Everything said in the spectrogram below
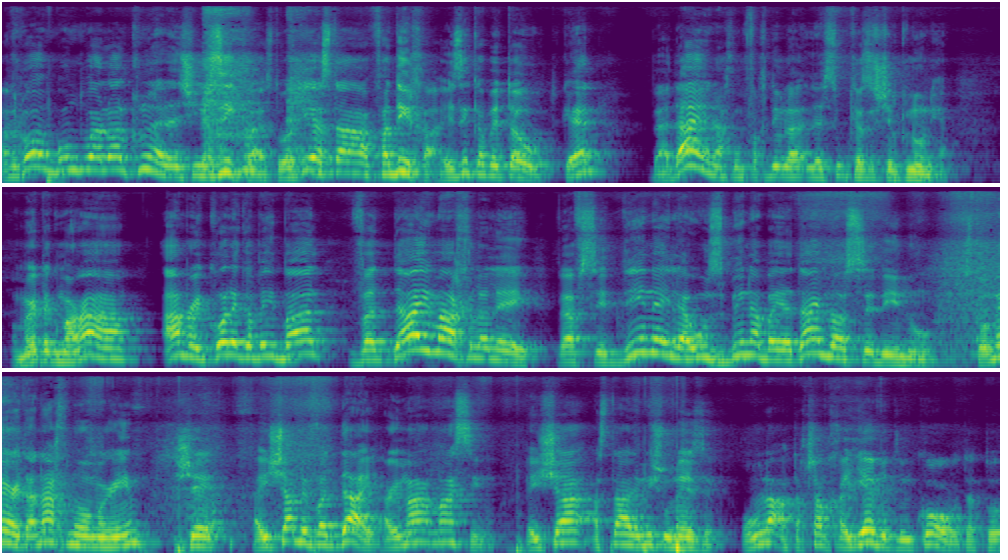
אבל בואו בוא נדבר לא על כלום, אלא שהיא הזיקה, זאת אומרת היא עשתה פדיחה, הזיקה בטעות, כן? ועדיין אנחנו מפחדים לסוג כזה של קנוניה. אומרת הגמרא, אמרי כל לגבי בעל, ודאי מאכללי, והפסדיני להוא זבינה בידיים לא הפסדינו. זאת אומרת, אנחנו אומרים שהאישה בוודאי, הרי מה, מה עשינו? האישה עשתה למישהו נזק, אומרים לה, את עכשיו חייבת למכור את, הטו-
